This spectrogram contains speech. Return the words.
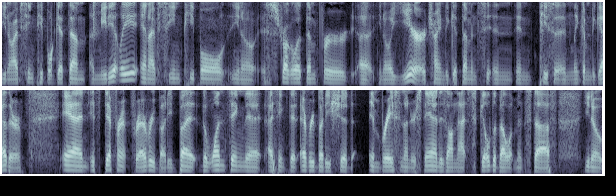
you know I've seen people get them immediately, and I've seen people you know struggle at them for uh, you know a year trying to get them and in, in piece it and link them together, and it's different for everybody. But the one thing that I think that everybody should embrace and understand is on that skill development stuff you know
